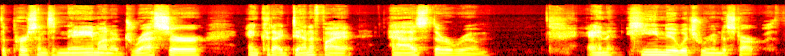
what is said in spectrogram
the person's name on a dresser, and could identify it as their room. And he knew which room to start with.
